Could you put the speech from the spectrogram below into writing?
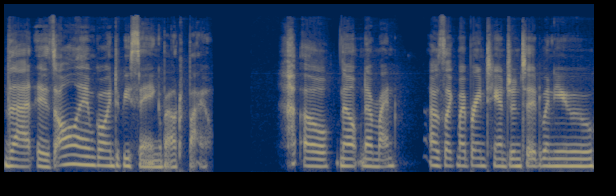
That is all I am going to be saying about bio. Oh, no, never mind. I was like, my brain tangented when you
